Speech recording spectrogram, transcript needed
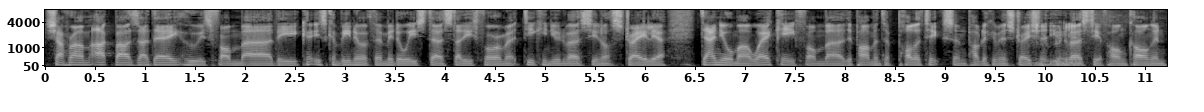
Shahram Akbarzadeh, who is from uh, the is convener of the Middle East uh, Studies Forum at Deakin University in Australia. Daniel Marwecki from uh, Department of Politics and Public Administration at the University of Hong Kong, and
